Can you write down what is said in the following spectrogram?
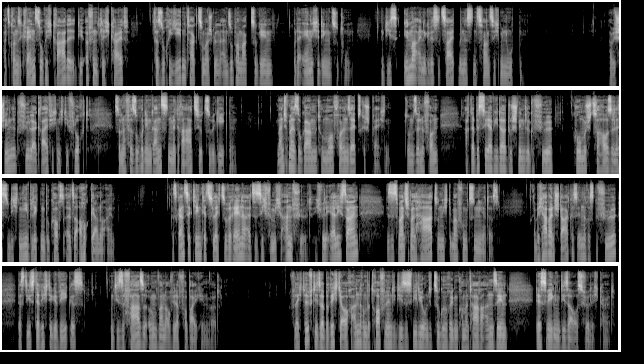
Als Konsequenz suche ich gerade die Öffentlichkeit, versuche jeden Tag zum Beispiel in einen Supermarkt zu gehen oder ähnliche Dinge zu tun. Und dies immer eine gewisse Zeit, mindestens 20 Minuten. Habe ich Schwindelgefühle, ergreife ich nicht die Flucht, sondern versuche dem Ganzen mit Ratio zu begegnen. Manchmal sogar mit humorvollen Selbstgesprächen. So im Sinne von, ach, da bist du ja wieder, du Schwindelgefühl, komisch, zu Hause lässt du dich nie blicken, du kaufst also auch gerne ein. Das Ganze klingt jetzt vielleicht souveräner, als es sich für mich anfühlt. Ich will ehrlich sein, es ist manchmal hart und nicht immer funktioniert es. Aber ich habe ein starkes inneres Gefühl, dass dies der richtige Weg ist und diese Phase irgendwann auch wieder vorbeigehen wird. Vielleicht hilft dieser Bericht ja auch anderen Betroffenen, die dieses Video und die zugehörigen Kommentare ansehen, deswegen in dieser Ausführlichkeit.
